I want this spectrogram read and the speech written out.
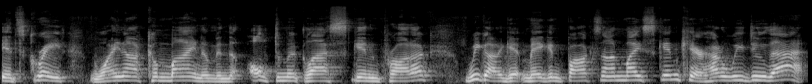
It's great. Why not combine them in the ultimate glass skin product? We got to get Megan Fox on my skincare. How do we do that?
